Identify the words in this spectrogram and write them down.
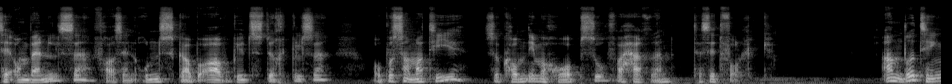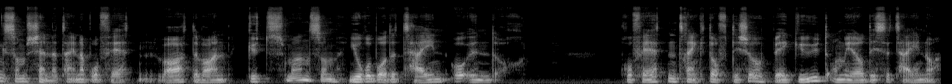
til omvendelse fra sin ondskap og avgudsdyrkelse, og på samme tid så kom de med håpsord fra Herren til sitt folk. Andre ting som kjennetegna profeten, var at det var en gudsmann som gjorde både tegn og under. Profeten trengte ofte ikke å be Gud om å gjøre disse tegna,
